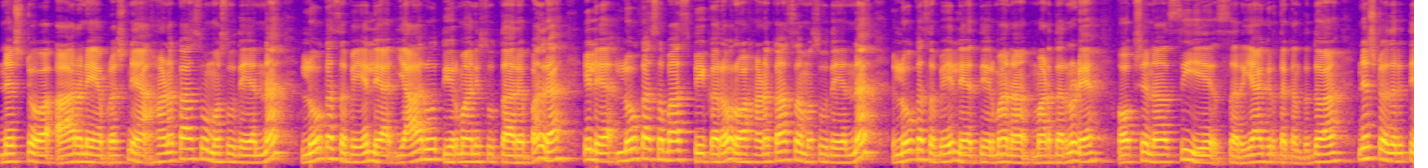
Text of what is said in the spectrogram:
ನೆಕ್ಸ್ಟ್ ಆರನೆಯ ಪ್ರಶ್ನೆ, ಹಣಕಾಸು ಮಸೂದೆಯನ್ನ ಲೋಕಸಭೆಯಲ್ಲಿ ಯಾರು ತೀರ್ಮಾನಿಸುತ್ತಾರಪ್ಪ ಅಂದ್ರೆ, ಇಲ್ಲಿ ಲೋಕಸಭಾ ಸ್ಪೀಕರ್ ಅವರು ಹಣಕಾಸು ಮಸೂದೆಯನ್ನ ಲೋಕಸಭೆಯಲ್ಲಿ ತೀರ್ಮಾನ ಮಾಡ್ತಾರೆ ನೋಡಿ. ಆಪ್ಷನ್ ಸಿ ಸರಿಯಾಗಿರ್ತಕ್ಕಂಥದ್ದು. ನೆಕ್ಸ್ಟ್ ಅದೇ ರೀತಿ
